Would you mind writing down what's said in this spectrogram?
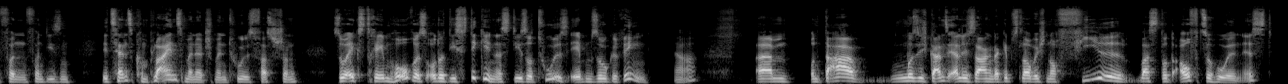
von, von diesen Lizenz-Compliance-Management-Tools fast schon so extrem hoch ist oder die Stickiness dieser Tools eben so gering. Ja? Ähm, und da muss ich ganz ehrlich sagen, da gibt's glaube ich noch viel, was dort aufzuholen ist.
